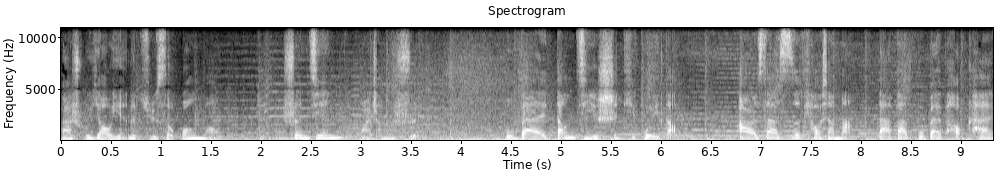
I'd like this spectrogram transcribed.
发出耀眼的橘色光芒，瞬间化成了水。不败当即尸体跪倒。阿尔萨斯跳下马，打发不败跑开。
